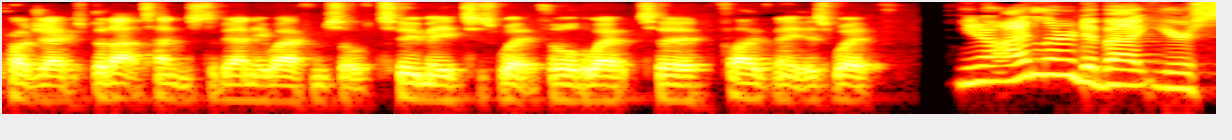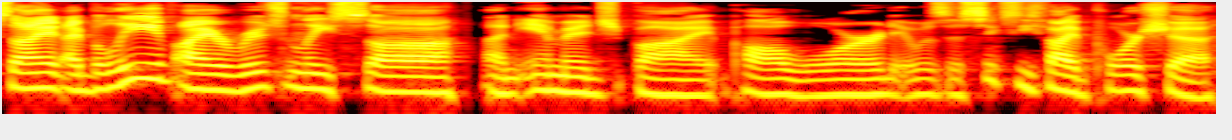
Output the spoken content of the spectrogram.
projects. But that tends to be anywhere from sort of two meters width all the way up to five meters width. You know, I learned about your site. I believe I originally saw an image by Paul Ward. It was a 65 Porsche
